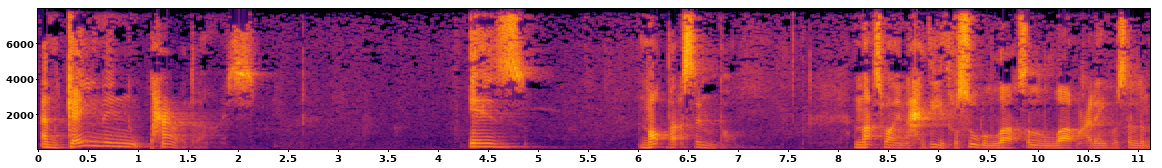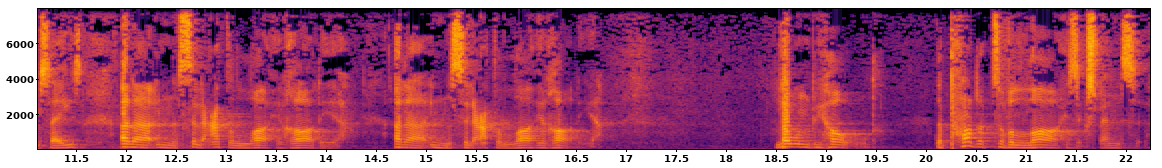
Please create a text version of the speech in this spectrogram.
and gaining paradise is not that simple. And that's why in a hadith Rasulullah sallallahu alayhi wasallam says, Ala inna sil'at Allahi ghaliyah. Ala inna sil'at Allahi. Lo and behold, the product of Allah is expensive.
